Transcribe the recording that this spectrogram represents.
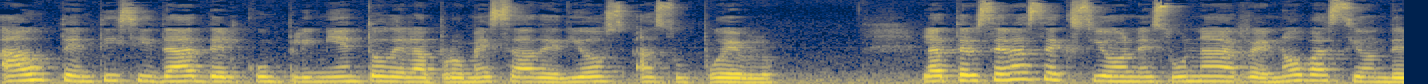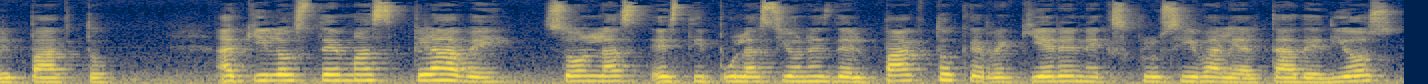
autenticidad del cumplimiento de la promesa de Dios a su pueblo. La tercera sección es una renovación del pacto. Aquí los temas clave son las estipulaciones del pacto que requieren exclusiva lealtad de Dios,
